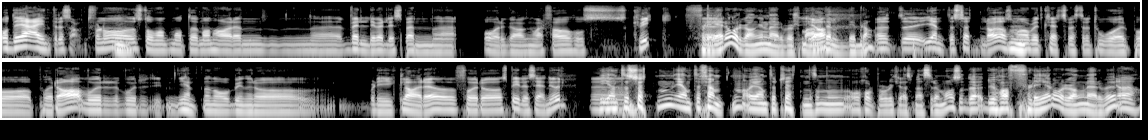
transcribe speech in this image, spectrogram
Og det er interessant, for nå Mm. står man på en måte Man har en eh, veldig, veldig spennende årgang, i hvert fall hos Kvikk. Flere årganger nærmere, som er Ja. veldig bra. Et uh, jente 17-lag da, som Mm. har blitt kretsmestere to år på, på rad, hvor, hvor jentene nå begynner å bli klare for å spille senior. En til 17, jente 15 og jente 13 som holder på å bli kretsmestere nå. Så det, du har flere årganger nedover. ja, ja.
